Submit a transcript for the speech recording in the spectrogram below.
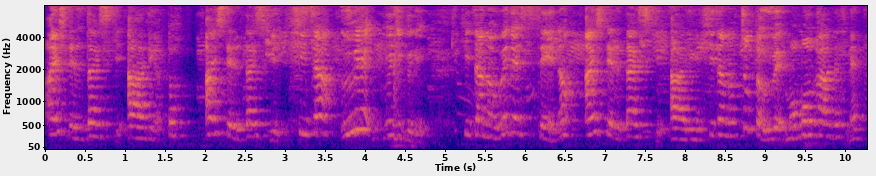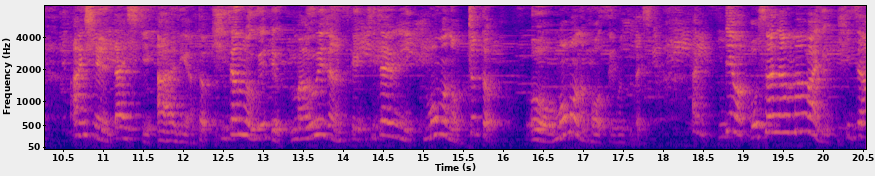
愛してる、大好き。ありがとう。愛してる、大好き。膝上、グリグリ。膝の上です。せーの。愛してる、大好き。あり膝のちょっと上、もも側ですね。愛してる大好きありがとう膝の上って真上じゃなくて膝よりもものちょっとおももの方ってことですはい。ではお皿周り膝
